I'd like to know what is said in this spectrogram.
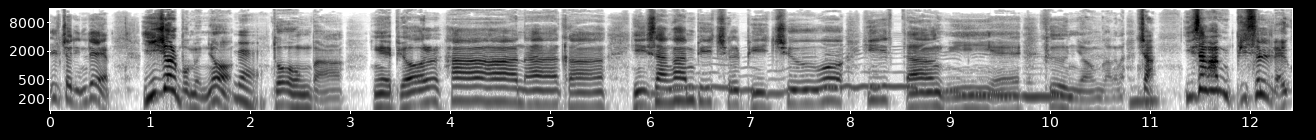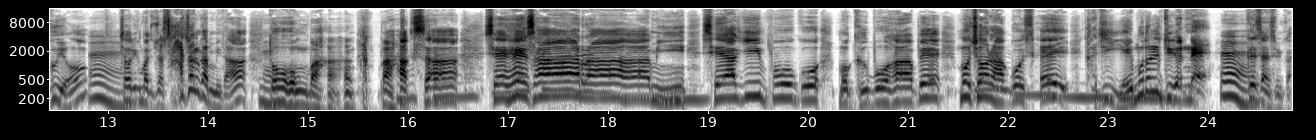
1, 절인데 2절 보면요. 네. 동방의 별 하나가 이상한 빛을 비추어 이 땅 위에 그녀가 자 이상한 빛을 내고요. 네. 자 우리 말이죠. 4절 갑니다. 네. 동방 박사 세 사람이 새아기 보고 뭐 그 보합에 뭐 절하고 세 가지 예물을 드렸네. 네. 그렇지 않습니까?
